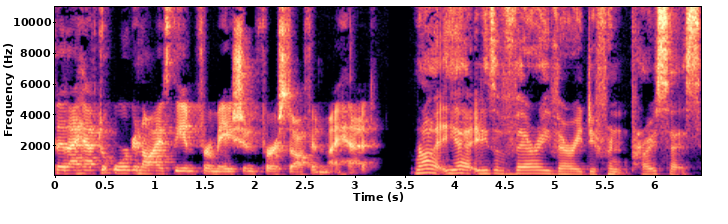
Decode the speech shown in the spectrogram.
that I have to organize the information first off in my head. Right. Yeah. It is a very, very different process.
